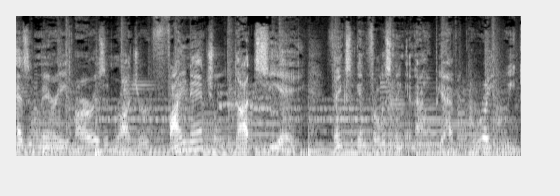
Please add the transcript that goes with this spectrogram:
as in Mary, R as in Roger, financial.ca. Thanks again for listening, and I hope you have a great week.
